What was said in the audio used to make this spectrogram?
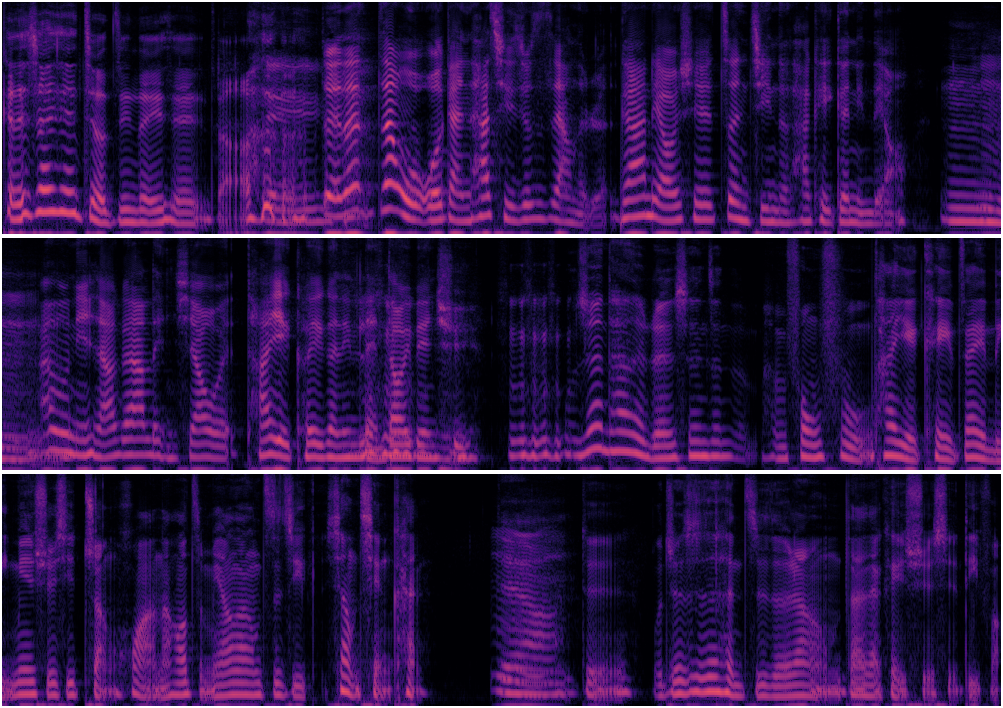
可能需要一些酒精的一些，你知道？对对，但但我我感觉他其实就是这样的人，跟他聊一些正经的，他可以跟你聊。嗯，那、啊、如果你想要跟他冷笑，他也可以跟你冷到一边去。我觉得他的人生真的很丰富，他也可以在里面学习转化，然后怎么样让自己向前看。对啊，对，我觉得这是很值得让大家可以学习的地方。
